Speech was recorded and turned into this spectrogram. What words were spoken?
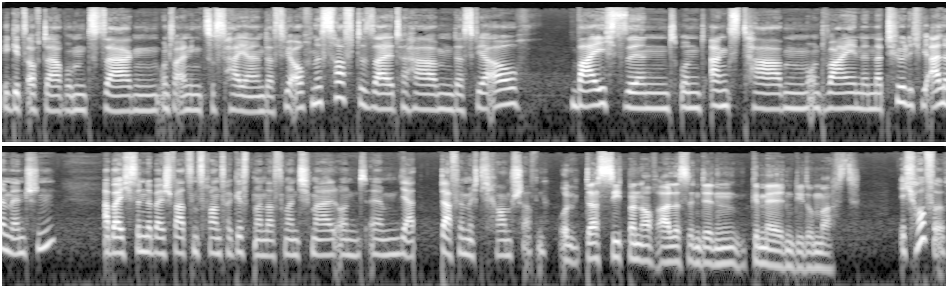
Mir geht es auch darum zu sagen und vor allen Dingen zu feiern, dass wir auch eine softe Seite haben, dass wir auch weich sind und Angst haben und weinen, natürlich wie alle Menschen. Aber ich finde, bei schwarzen Frauen vergisst man das manchmal und ähm, ja, dafür möchte ich Raum schaffen. Und das sieht man auch alles in den Gemälden, die du machst. Ich hoffe.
